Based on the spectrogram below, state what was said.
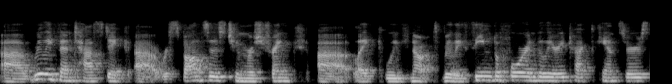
uh, really fantastic uh, responses, tumor shrink uh, like we've not really seen before in biliary tract cancers.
